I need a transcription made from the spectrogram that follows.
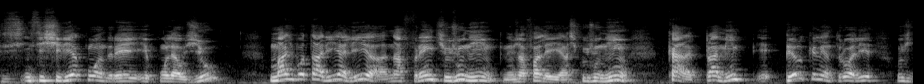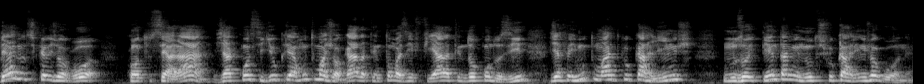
insistiria com o Andrei e com o Léo Gil, mas botaria ali ó, na frente o Juninho, que eu já falei. Acho que o Juninho, cara, para mim, pelo que ele entrou ali, os 10 minutos que ele jogou contra o Ceará, já conseguiu criar muito mais jogada, tentou mais enfiada, tentou conduzir, já fez muito mais do que o Carlinhos nos 80 minutos que o Carlinhos jogou, né?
